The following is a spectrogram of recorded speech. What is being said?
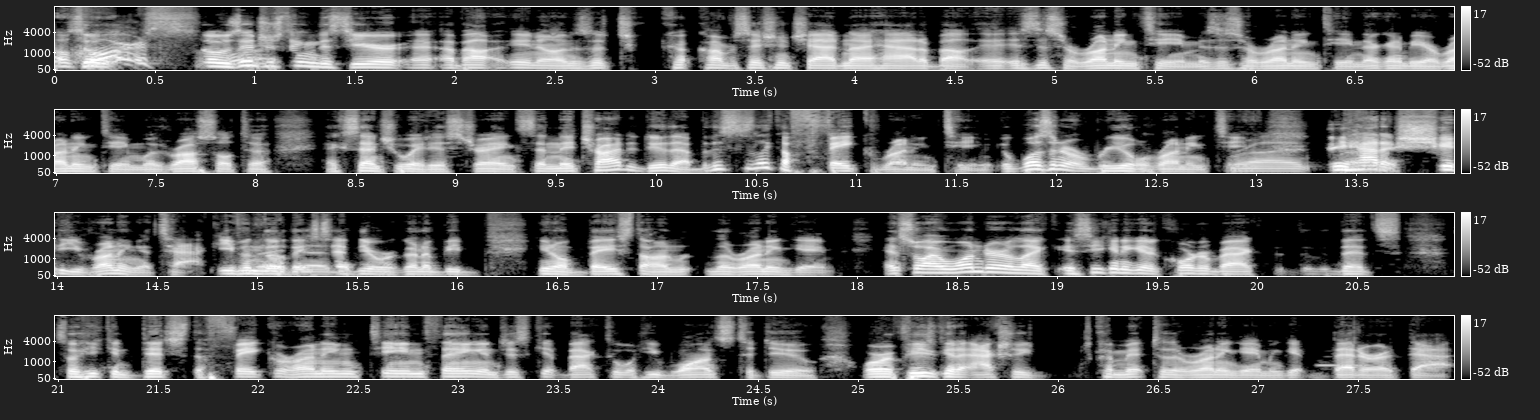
Of so- course. So it was course. interesting this year uh, about you know there's a conversation Chad and I had about is this a running team? Is this a running team? They're going to be a running team with Russell to accentuate his strengths, and they tried to do that, but this is like a fake running team. It wasn't a real running team. Right, They had a shitty running attack, even They though they did. said they were going to be you know based on the running game. And so I wonder like is he going to get a quarterback that's so he can ditch the fake running team thing and just get back to what he wants to do, or if he's going to actually commit to the running game and get better at that.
